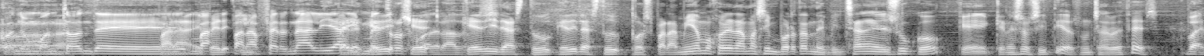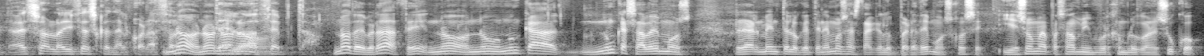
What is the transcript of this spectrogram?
con un montón de Para- y- parafernalia y ¿qué di- metros qué- cuadrados. ¿Qué dirás tú? ¿Qué dirás tú? Pues para mí a lo mejor era más importante pinchar en el suco que, que en esos sitios muchas veces. Bueno, eso lo dices con el corazón. No, no, Te no, lo no. acepto. No, de verdad, ¿eh? No, no, nunca, nunca sabemos realmente lo que tenemos hasta que lo perdemos, José. Y eso me ha pasado a mí, por ejemplo, con el suco.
